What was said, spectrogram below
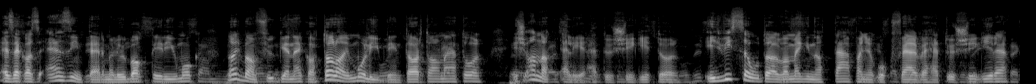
Ezek az enzimtermelő baktériumok nagyban függenek a talaj molibdén tartalmától és annak elérhetőségétől. Így visszautalva megint a tápanyagok felvehetőségére,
